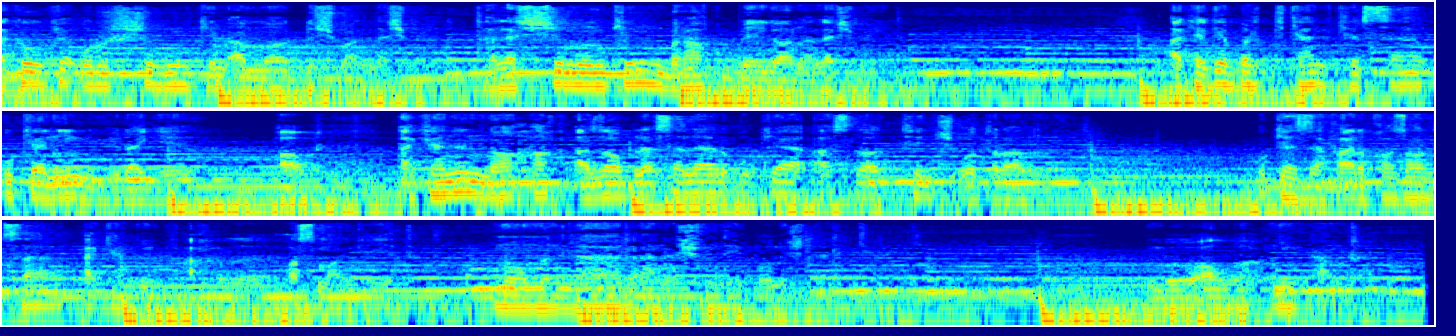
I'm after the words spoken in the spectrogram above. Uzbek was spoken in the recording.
aka uka urushishi mumkin ammo dushmanlashmaydi. Talashishi mumkin biroq begonalashmaydi. Akaga bir tikan kirsa ukaning yuragi og'riydi akani nohaq azoblasalar uka aslo tinch o'tirolmaydi uka zafar qozonsa akaning faxri osmonga yetadi. Mo'minlar ana shunday bo'lishlari kerak. Bu ollohning amri.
